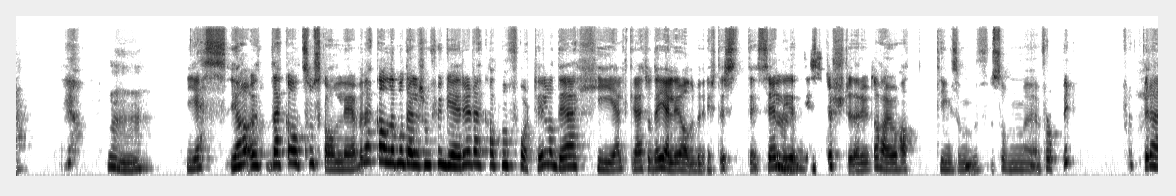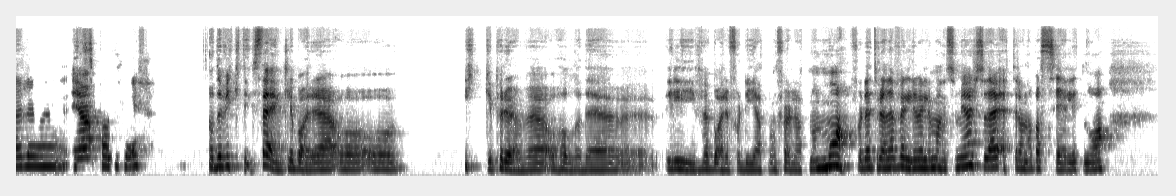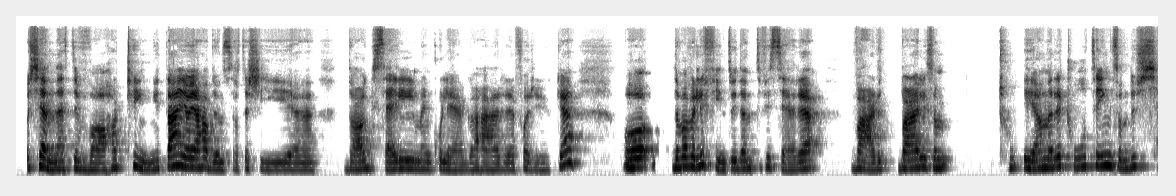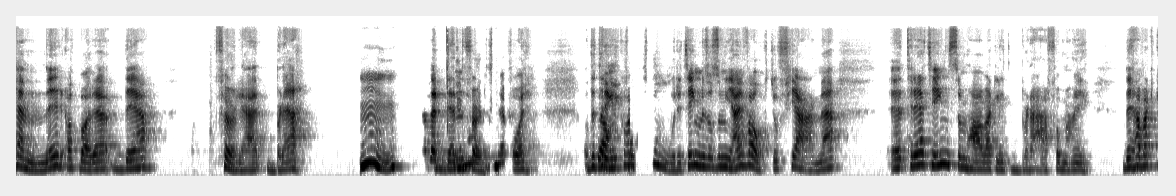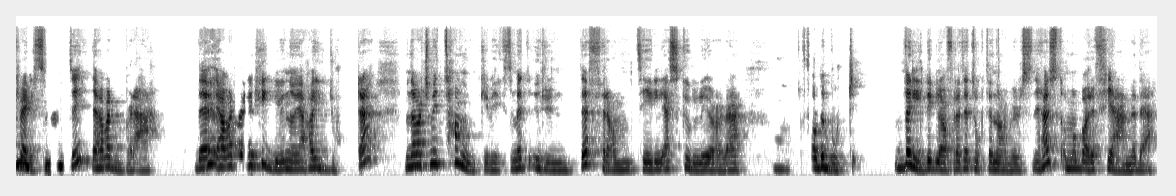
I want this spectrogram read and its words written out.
Ja. Mm. Yes. Ja, det er ikke alt som skal leve. Det er ikke alle modeller som fungerer. Det er ikke alt man får til, og det er helt greit. Og det gjelder i alle bedrifter. Selv de, Mm. de største der ute har jo hatt ting som, som flopper. Flopper er uh, Ja. Og det viktigste er egentlig bare å, å ikke prøve å holde det i live bare fordi at man føler at man må. For det tror jeg det er veldig veldig mange som gjør. Så det er jo et eller annet bare se litt nå og kjenne etter hva har tynget deg. Og jeg hadde jo en strategidag selv med en kollega her forrige uke. Og det var veldig fint å identifisere hva er, det, hva er liksom to, en eller to ting som du kjenner at bare det føler jeg er blæ. Mm. Ja, Det er den følelsen jeg får. Og det trenger ikke å være store ting, men sånn som jeg valgte å fjerne eh, tre ting som har vært litt blæ for meg. Det har vært kveldsmøter, det har vært blæ. Det har vært veldig hyggelig når jeg har gjort det, men det har vært så mye tankevirksomhet rundt det fram til jeg skulle gjøre det. Få det bort. Veldig glad for at jeg tok den avgjørelsen i høst om å bare fjerne det.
